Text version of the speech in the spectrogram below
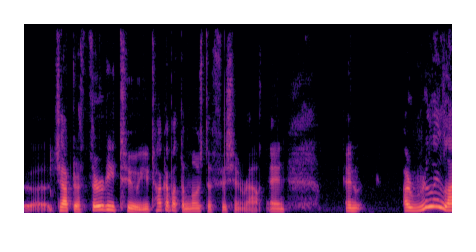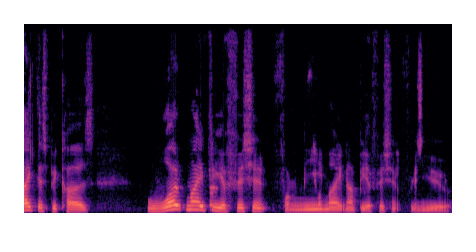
uh, chapter 32. You talk about the most efficient route, and and I really like this because what might be efficient for me might not be efficient for you,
